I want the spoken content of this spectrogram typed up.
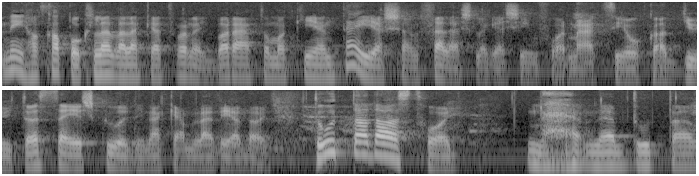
Néha kapok leveleket, van egy barátom, aki ilyen teljesen felesleges információkat gyűjt össze, és küldi nekem levélbe, hogy tudtad azt, hogy nem, nem tudtam,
